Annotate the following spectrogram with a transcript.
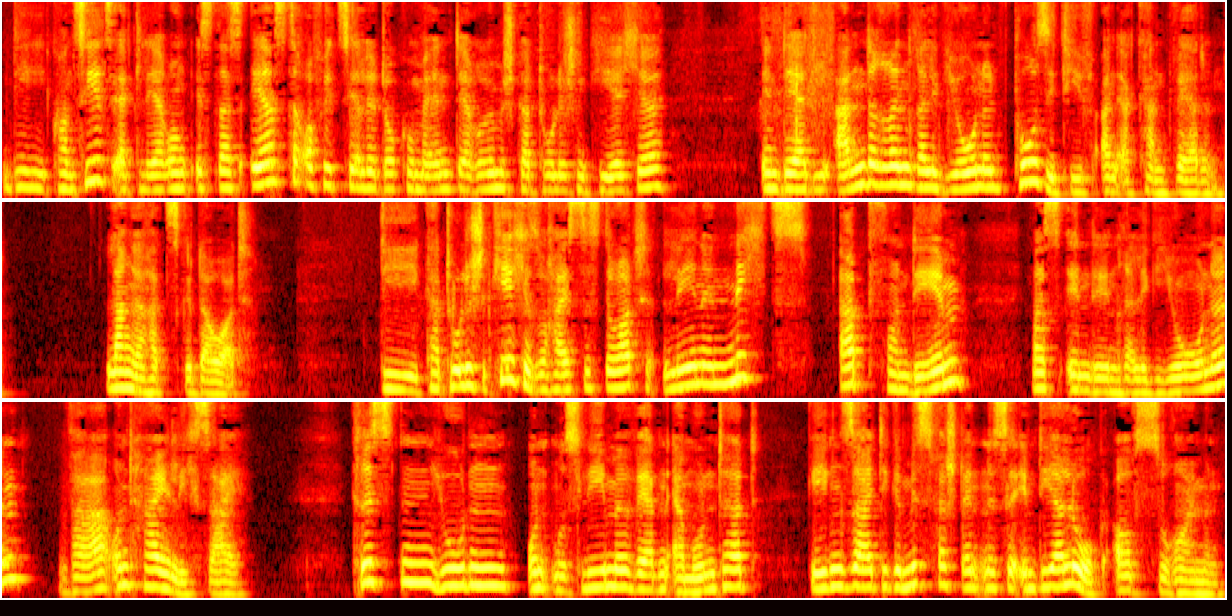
die Konzilserklärung ist das erste offizielle Dokument der römisch-katholischen Kirche, in der die anderen Religionen positiv anerkannt werden. Lange hat's gedauert. Die katholische Kirche, so heißt es dort, lehnen nichts ab von dem, was in den Religionen wahr und heilig sei. Christen, Juden und Muslime werden ermuntert, gegenseitige Missverständnisse im Dialog auszuräumen.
